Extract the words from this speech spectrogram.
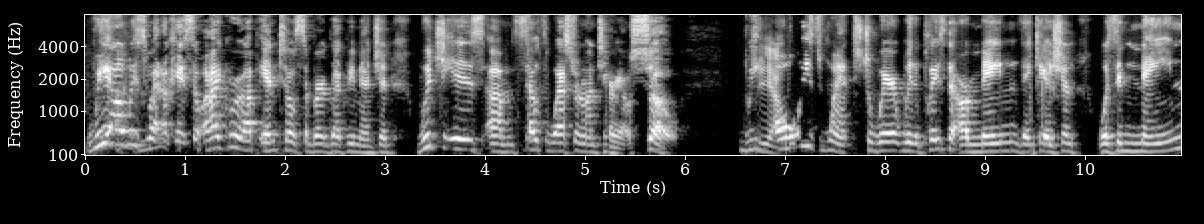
We always went. Okay, so I grew up in Tillsonburg, like we mentioned, which is um, southwestern Ontario. So we Yeah. always went to where, where the place that our main vacation was in Maine.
